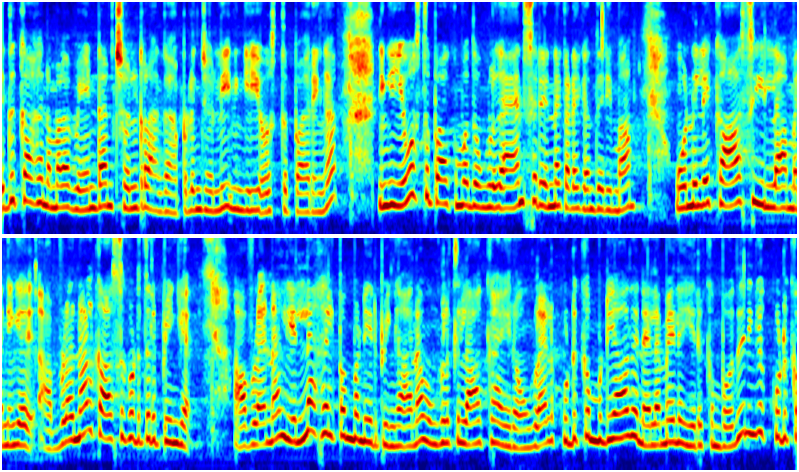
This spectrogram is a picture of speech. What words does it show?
எதுக்காக நம்மளை வேண்டான்னு சொல்கிறாங்க அப்படின்னு சொல்லி நீங்கள் யோசித்து பாருங்க. நீங்கள் யோசித்து பார்க்கும்போது உங்களுக்கு ஆன்சர் என்ன கிடைக்கும் தெரியுமா? ஒன்றுலே காசு இல்லாமல் நீங்கள் அவ்வளோ நாள் காசு கொடுத்துருப்பீங்க. அவ்வளோ நாள் எல்லா ஹெல்ப்பும் பண்ணியிருப்பீங்க ஆனால் உங்களுக்கு லாக் ஆயிரும். உங்களால் கொடுக்க முடியாத நிலைமையில் இருக்கும்போது நீங்கள் கொடுக்க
